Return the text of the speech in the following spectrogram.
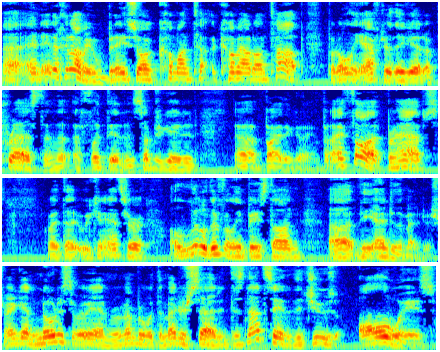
Uh, and in Echanami, Bnei Israel come on come out on top, but only after they get oppressed and afflicted and subjugated uh, by the goyim. But I thought perhaps right? That we can answer a little differently based on uh, the end of the Medrash. Right? Again, notice again, remember what the Medrash said. It does not say that the Jews always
